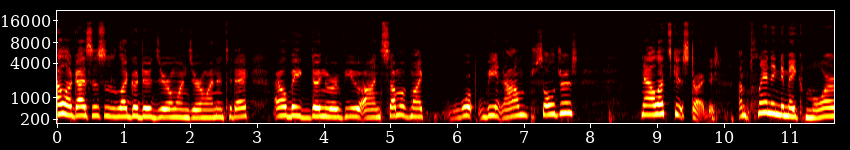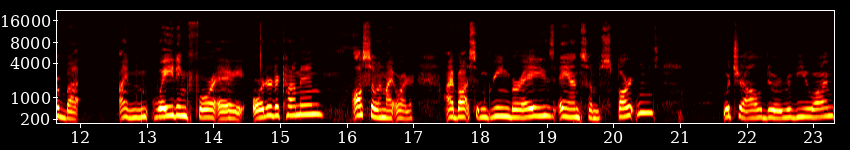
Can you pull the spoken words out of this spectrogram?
Hello guys, this is Lego Dude 0101 and today I'll be doing a review on some of my Vietnam soldiers. Now let's get started. I'm planning to make more, but I'm waiting for a order to come in. Also in my order, I bought some Green Berets and some Spartans, which I'll do a review on,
